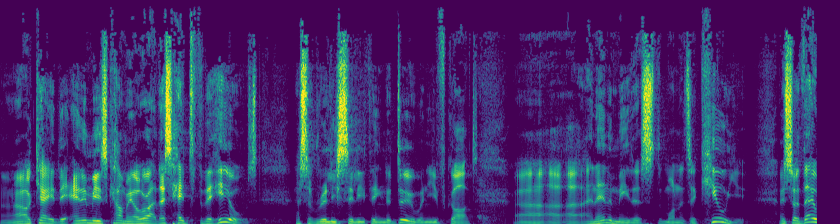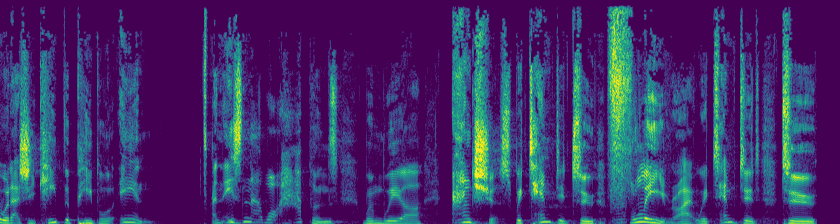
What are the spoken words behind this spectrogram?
Uh, okay, the enemy is coming. All right, let's head for the hills. That's a really silly thing to do when you've got uh, a, an enemy that's wanted to kill you. And so they would actually keep the people in. And isn't that what happens when we are anxious? We're tempted to flee, right? We're tempted to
